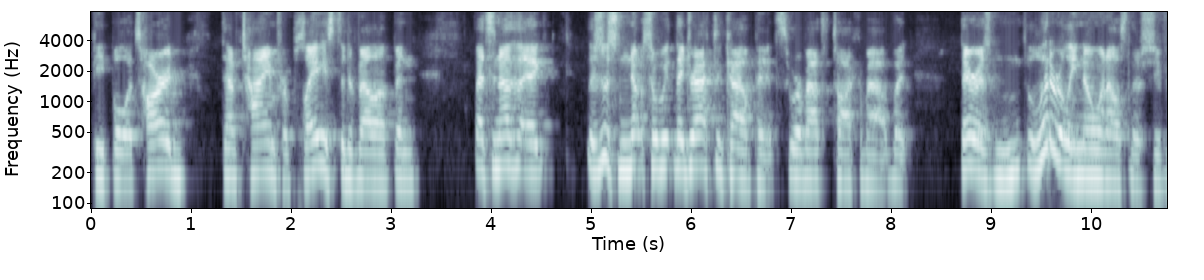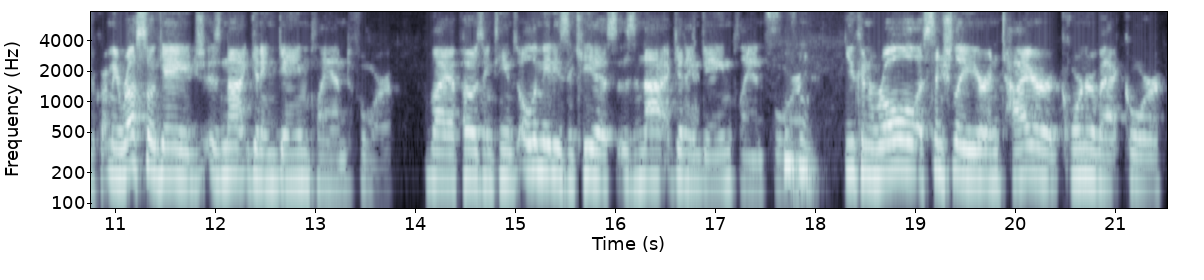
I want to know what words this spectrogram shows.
people. It's hard to have time for plays to develop. And that's another thing. There's just no. So we, they drafted Kyle Pitts, we're about to talk about, but there is n- literally no one else in the receiver corps. I mean, Russell Gage is not getting game planned for by opposing teams. Olamide Zaccheaus is not getting game planned for. you can roll essentially your entire cornerback core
